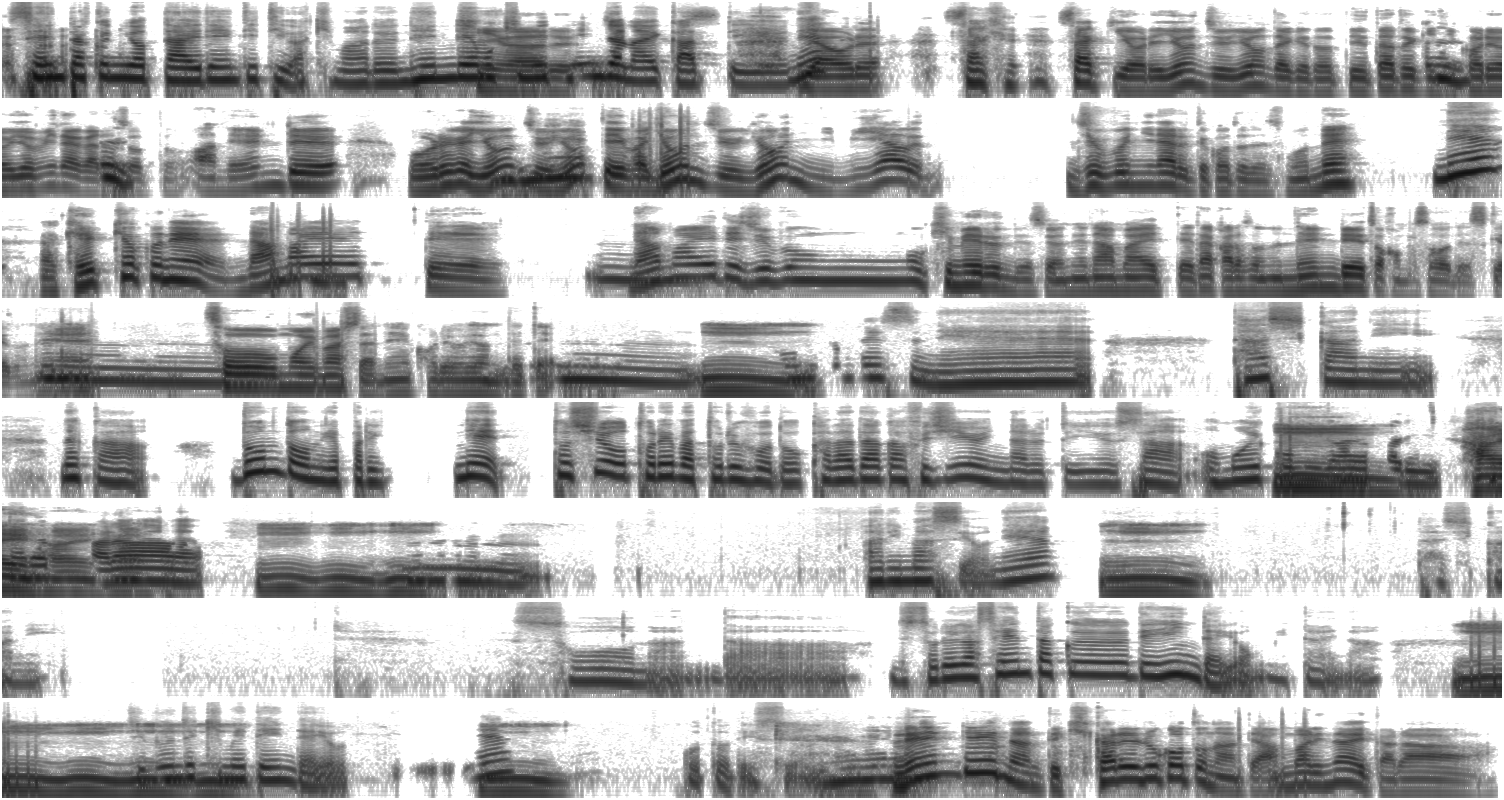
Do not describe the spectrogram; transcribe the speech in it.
選択によってアイデンティティが決まる。年齢も決めていいんじゃないかっていうね。いや、俺、さっき、さっき俺44だけどって言った時にうんこれを読みながらちょっと、あ、年齢、俺が44って言えば44に見合う自分になるってことですもんね。ね。結局ね、名前って、うん名前で自分を決めるんですよね、名前って。だからその年齢とかもそうですけどね。うんそう思いましたね、これを読んでて。うんう。本ん。当ですね。確かに。なんか、どんどんやっぱりね、年を取れば取るほど体が不自由になるというさ、思い込みがやっぱりはい働はいくから、ありますよね。うん。うん。確かに。そうなんだ。で、それが選択でいいんだよ、みたいな。自分で決めていいんだよっていうね、うんことですよね。年齢なんて聞かれることなんてあんまりないから、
